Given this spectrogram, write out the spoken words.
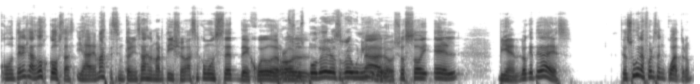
Cuando tenés las dos cosas y además te sintonizás el martillo, haces como un set de juego de Por rol. sus poderes reunidos. Claro, yo soy él. Bien, lo que te da es, te sube la fuerza en 4,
